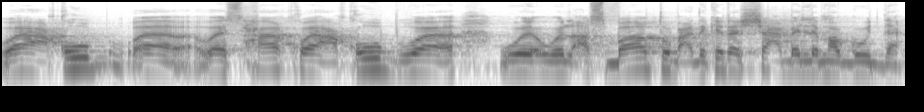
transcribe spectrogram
ويعقوب وإسحاق ويعقوب والاسباط وبعد كده الشعب اللي موجود ده.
